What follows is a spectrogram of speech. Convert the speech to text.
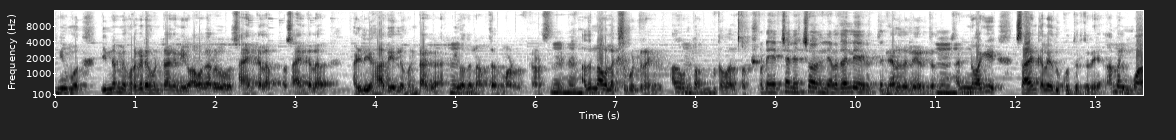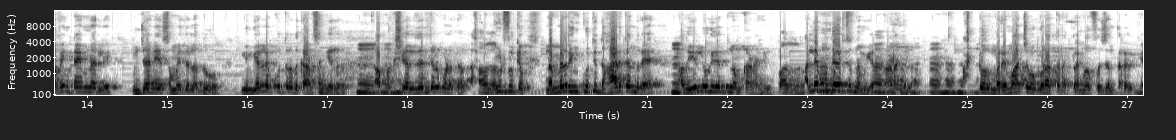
ನೀವು ಇನ್ನೊಮ್ಮೆ ಹೊರಗಡೆ ಹೊಂಟಾಗ ನೀವು ಅವಾಗಾರು ಸಾಯಂಕಾಲ ಸಾಯಂಕಾಲ ಹಳ್ಳಿ ಹಾದಿಯಲ್ಲಿ ಹೊಂಟಾಗ ನೀವು ಅದನ್ನ ಅಬ್ಸರ್ವ್ ಮಾಡ್ಬೇಕು ಕಾಣಿಸ್ತದೆ. ಅದನ್ನ ನಾವು ಲಕ್ಷ್ಯ ಕೊಟ್ಟಿರಂಗಿಲ್ಲ ಅದು ಒಂದು ಅದ್ಭುತವಾದ ಪಕ್ಷಿ. ಬಟ್ ಹೆಚ್ಚಾನ್ ಹೆಚ್ಚು ಅದು ನೆಲದಲ್ಲೇ ಇರುತ್ತೆ. ನೆಲದಲ್ಲೇ ಇರ್ತದೆ. ಸಣ್ಣವಾಗಿ ಸಾಯಂಕಾಲ ಇದು ಕೂತಿರ್ತದೆ. ಆಮೇಲೆ ಮಾರ್ನಿಂಗ್ ಟೈಮ್ನಲ್ಲಿ ಮುಂಜಾನೆ ಸಮಯದಲ್ಲಿ ಅದು ನಿಮ್ಗೆಲ್ಲ ಕೂತಿರೋದು ಕಾಣಿಸಂಗಿಲ್ಲ ಅದು. ಹ್ಮ್, ಆ ಪಕ್ಷಿ ಅಲ್ಲಿ ತಿಳ್ಕೊಳಕಲ್ಲ. ಬ್ಯೂಟಿಫುಲ್ ನಮ್ಮೆದ್ರ ಹಿಂಗ್ ಕೂತಿದ್ದು ಹಾರಿತಂದ್ರೆ. ಅದು ಎಲ್ಲಿ ಹೋಗಿದೆ ಅಂತ ನಮ್ಗೆ ಕಾಣಂಗಿಲ್ಲ. ಅಲ್ಲೇ ಮುಂದೆ ಇರ್ತದೆ ನಮಗೆ ಕಾಣಂಗಿಲ್ಲ. ಅಷ್ಟು ಮರೆಮಾಚುವ ಗುಣ ತನ್ನ ಕ್ಲೆಮೋಫಸ್ ಅಂತಾರೆ ಅದಕ್ಕೆ.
